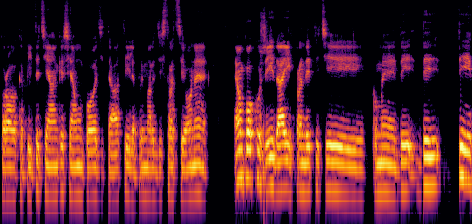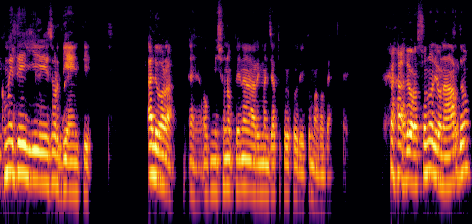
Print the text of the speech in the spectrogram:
però capiteci anche, siamo un po' agitati, la prima registrazione è un po' così, dai, prendeteci come, dei- dei- dei- come degli esordienti. Allora, eh, ho- mi sono appena rimangiato quello che ho detto, ma vabbè. Allora, sono Leonardo,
